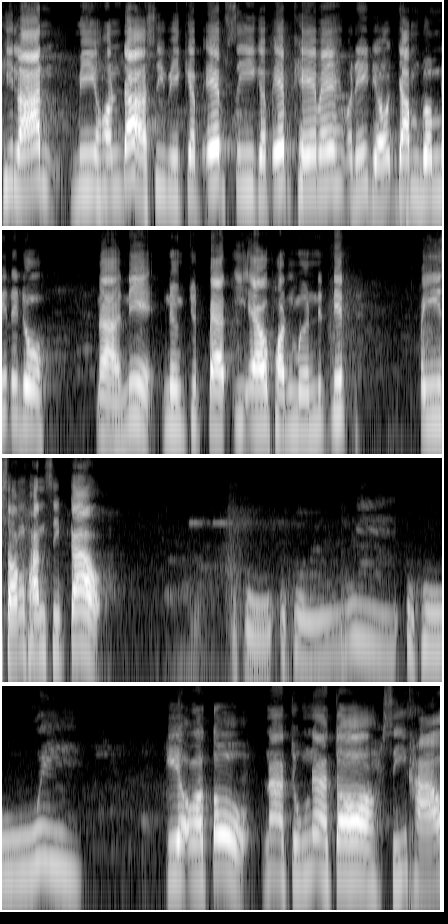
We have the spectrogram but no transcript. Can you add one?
ที่ร้านมี Honda Civic กับ FC กับ FK ไหมวันนี้เดี๋ยวยำรวมมิตรให้ดูนะนี่ 1.8 EL ผ่อนหมื่นนิด ๆ ปี 2019 โอ้โห โอ้โห โอ้โห เกียร์ออโต้ หน้าจุงหน้าจอสีขาว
